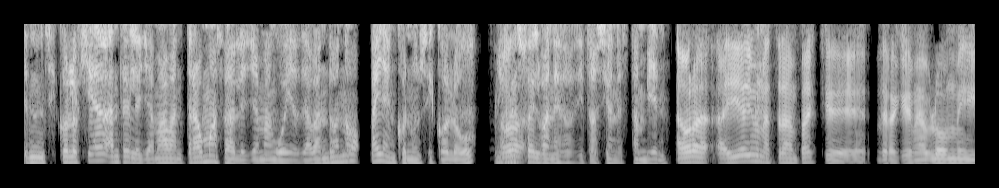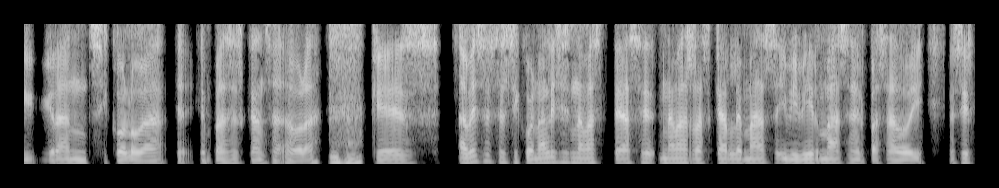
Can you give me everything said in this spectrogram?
en psicología antes le llamaban traumas, ahora le llaman huellas de abandono. Vayan con un psicólogo y ahora, resuelvan esas situaciones también. Ahora, ahí hay una trampa que de la que me habló mi gran psicóloga, que en paz descansa ahora, uh -huh. que es a veces el psicoanálisis nada más te hace nada más rascarle más y vivir más en el pasado y decir,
